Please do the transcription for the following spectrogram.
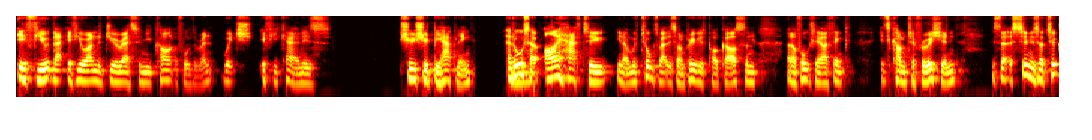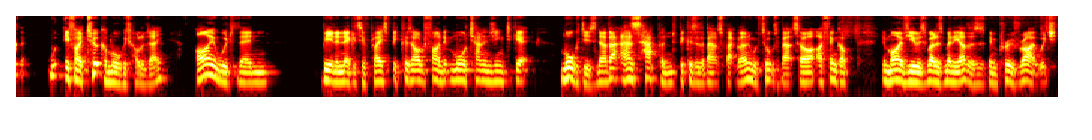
if you that if you're under duress and you can't afford the rent, which if you can is should should be happening. And also, mm-hmm. I have to, you know, we've talked about this on previous podcasts, and, and unfortunately, I think it's come to fruition. Is that as soon as I took, if I took a mortgage holiday, I would then be in a negative place because I would find it more challenging to get mortgages. Now that has happened because of the bounce back loan we've talked about. So I think, I've, in my view, as well as many others, has been proved right. Which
